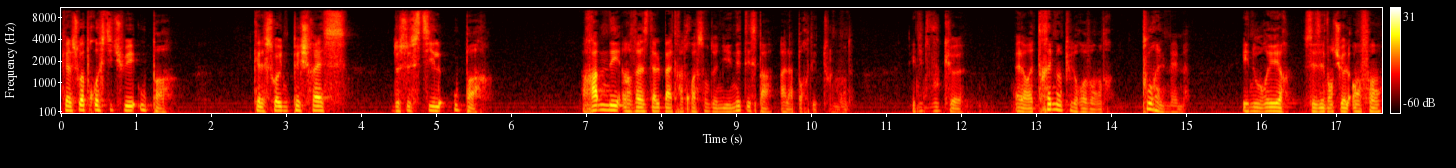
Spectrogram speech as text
Qu'elle soit prostituée ou pas, qu'elle soit une pécheresse de ce style ou pas. Ramener un vase d'albâtre à 300 deniers n'était-ce pas à la portée de tout le monde Et dites-vous qu'elle aurait très bien pu le revendre pour elle-même et nourrir ses éventuels enfants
